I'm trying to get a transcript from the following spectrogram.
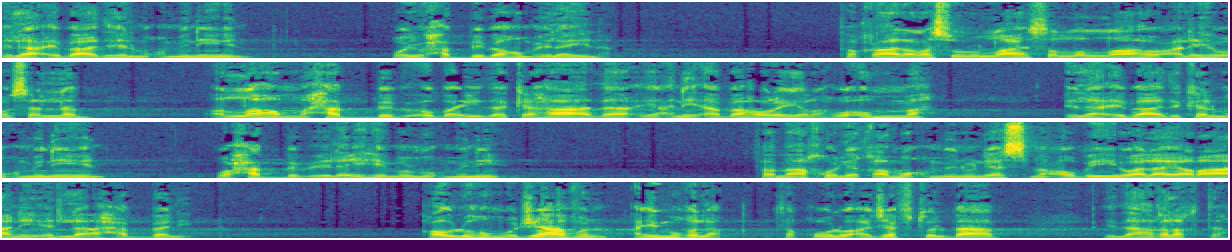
إلى عباده المؤمنين ويحببهم إلينا. فقال رسول الله صلى الله عليه وسلم اللهم حبب عبيدك هذا يعني أبا هريرة وأمه إلى عبادك المؤمنين وحبب إليهم المؤمنين. فما خلق مؤمن يسمع بي ولا يراني إلا أحبني. قوله مجاف أي مغلق تقول أجفت الباب إذا أغلقته.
